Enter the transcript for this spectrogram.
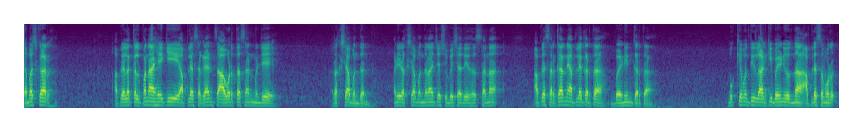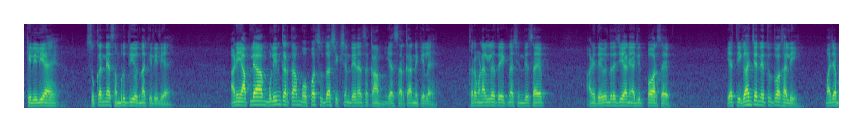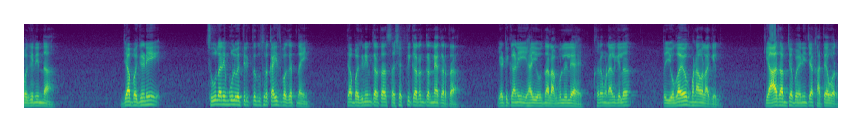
नमस्कार. आपल्याला कल्पना आहे की आपल्या सगळ्यांचा आवडता सण म्हणजे रक्षाबंधन. आणि रक्षाबंधनाच्या शुभेच्छा देत असताना आपल्या सरकारने आपल्याकरता बहिणींकरता मुख्यमंत्री लाडकी बहीण योजना आपल्यासमोर केलेली आहे. सुकन्या समृद्धी योजना केलेली आहे. आणि आपल्या मुलींकरता मोफतसुद्धा शिक्षण देण्याचं काम या सरकारने केलं आहे. खरं म्हणायला गेलं तर एकनाथ शिंदेसाहेब आणि देवेंद्रजी आणि अजित पवार साहेब या तिघांच्या नेतृत्वाखाली माझ्या भगिनींना. ज्या भगिनी चूल आणि मूल व्यतिरिक्त दुसरं काहीच बघत नाही त्या भगिनींकरता सशक्तीकरण करण्याकरता या ठिकाणी ह्या योजना राबवलेल्या आहेत. खरं म्हणायला गेलं तर योगायोग म्हणावं लागेल की आज आमच्या बहिणीच्या खात्यावर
